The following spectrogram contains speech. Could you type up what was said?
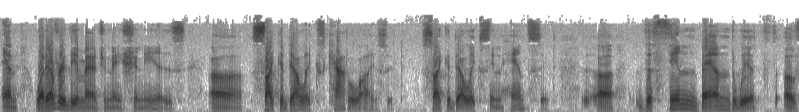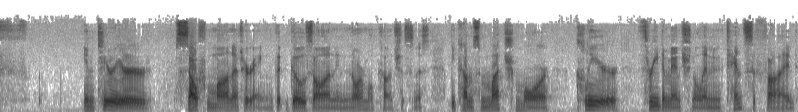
And whatever the imagination is, uh, psychedelics catalyze it, psychedelics enhance it. Uh, the thin bandwidth of interior self monitoring that goes on in normal consciousness becomes much more clear, three dimensional, and intensified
